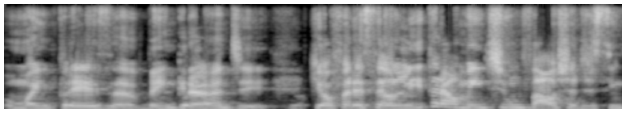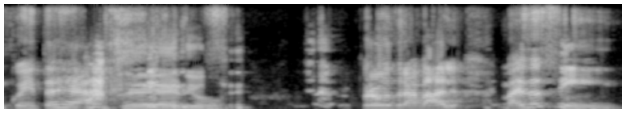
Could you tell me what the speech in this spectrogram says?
uma empresa bem grande que ofereceu literalmente um voucher de 50 reais. Sério? para o trabalho. Mas assim,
